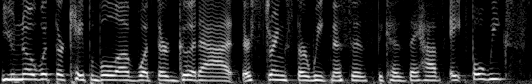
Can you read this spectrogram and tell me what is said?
You know what they're capable of, what they're good at, their strengths, their weaknesses, because they have eight full weeks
